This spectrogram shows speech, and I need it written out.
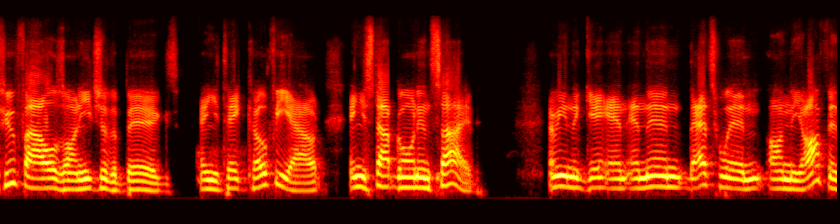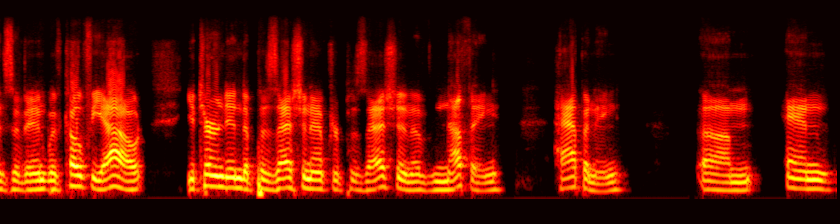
two fouls on each of the bigs and you take kofi out and you stop going inside I mean, the game, and, and then that's when on the offensive end with Kofi out, you turned into possession after possession of nothing happening. Um, and,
